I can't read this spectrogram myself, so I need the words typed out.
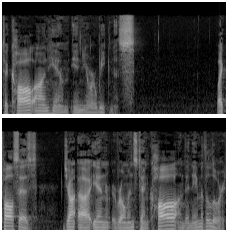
to call on Him in your weakness. Like Paul says uh, in Romans 10 call on the name of the Lord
